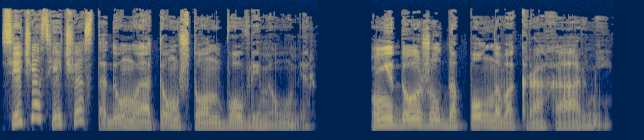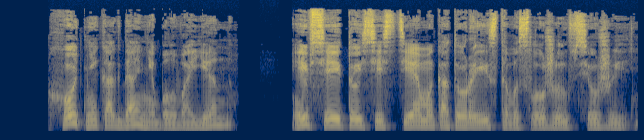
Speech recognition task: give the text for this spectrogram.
Сейчас я часто думаю о том, что он вовремя умер. Не дожил до полного краха армии. Хоть никогда не был военным, и всей той системы, которой истово служил всю жизнь.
